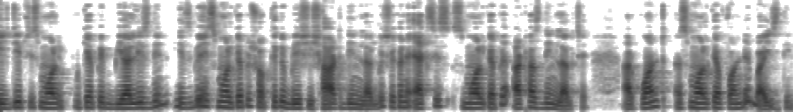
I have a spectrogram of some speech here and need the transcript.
এইচডিএফসি স্মল ক্যাপে বিয়াল্লিশ দিন এসবিআই স্মল ক্যাপে সব থেকে বেশি ষাট দিন লাগবে, সেখানে অ্যাক্সিস স্মল ক্যাপে আঠাশ দিন লাগছে। আর কোয়ান্ট স্মল ক্যাপ ফান্ডে বাইশ দিন।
